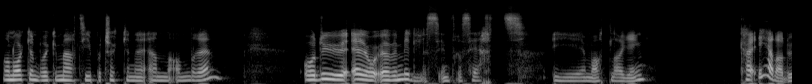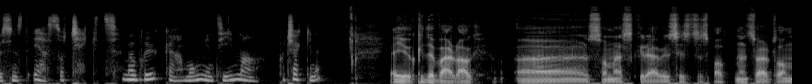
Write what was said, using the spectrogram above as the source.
og noen bruker mer tid på kjøkkenet enn andre. Og du er jo over middels interessert i matlaging. Hva er det du syns er så kjekt med å bruke mange timer på kjøkkenet? Jeg gjør ikke det hver dag. Uh, som jeg skrev i siste spalten min, så er det sånn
